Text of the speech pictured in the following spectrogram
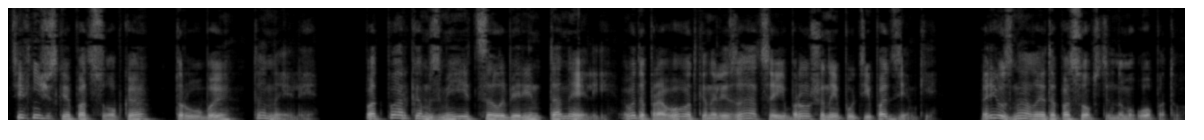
Техническая подсобка, трубы, тоннели. Под парком змеится лабиринт тоннелей, водопровод, канализация и брошенные пути подземки. Рил знала это по собственному опыту.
